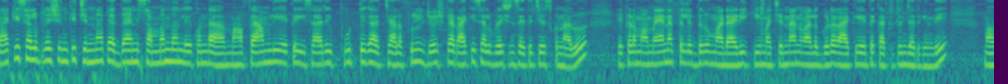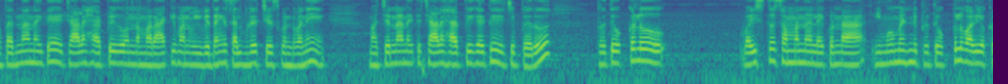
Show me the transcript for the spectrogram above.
రాఖీ సెలబ్రేషన్కి చిన్న పెద్ద అని సంబంధం లేకుండా మా ఫ్యామిలీ అయితే ఈసారి పూర్తిగా చాలా ఫుల్ జోష్గా రాఖీ సెలబ్రేషన్స్ అయితే చేసుకున్నారు. ఇక్కడ మా మేనత్తలు ఇద్దరు మా డాడీకి మా చిన్నాన్న వాళ్ళకి కూడా రాఖీ అయితే కట్టడం జరిగింది. మా పెద్దనాన్న అయితే చాలా హ్యాపీగా ఉందమ్మా. రాఖీ మనం ఈ విధంగా సెలబ్రేట్ చేసుకుంటామని మా చిన్నాన్న అయితే చాలా హ్యాపీగా అయితే చెప్పారు. ప్రతి ఒక్కరు వయసుతో సంబంధం లేకుండా ఈ మూమెంట్ని ప్రతి ఒక్కరు వారి యొక్క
